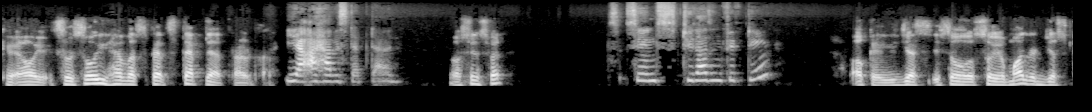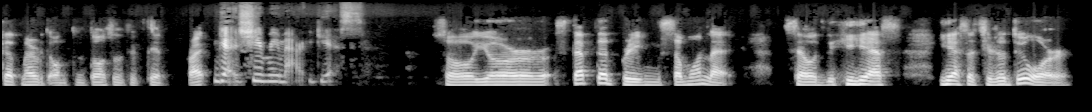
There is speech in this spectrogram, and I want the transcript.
Okay? Oh, so so you have a step stepdad, right? Yeah, I have a stepdad Oh, since when? S- since 2015. Okay, you just so so your mother just got married on 2015, right? Yeah, she remarried. Yes. So your stepdad brings someone like So he has he has a children too, or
